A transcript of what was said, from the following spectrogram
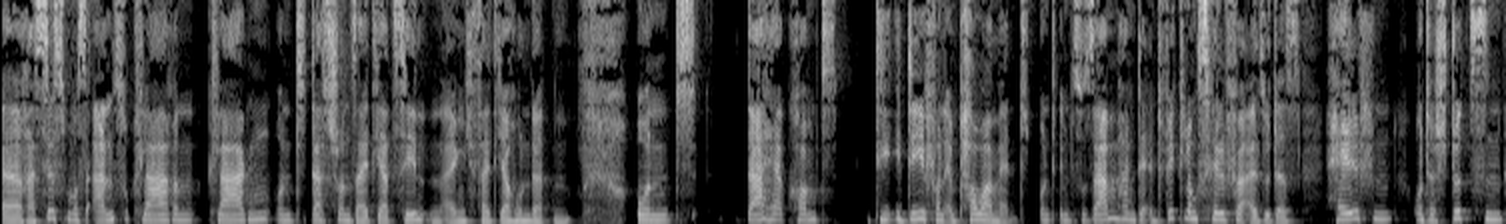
äh, Rassismus anzuklagen, klagen und das schon seit Jahrzehnten, eigentlich seit Jahrhunderten. Und daher kommt die Idee von Empowerment und im Zusammenhang der Entwicklungshilfe, also das Helfen, Unterstützen,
